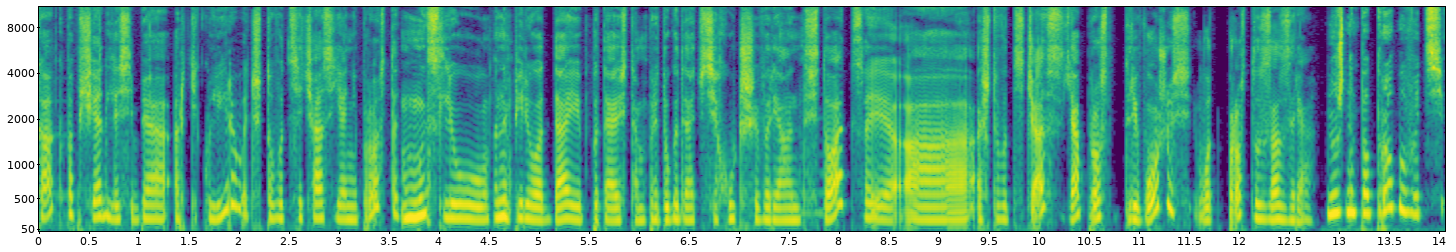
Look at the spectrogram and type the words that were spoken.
Как вообще для себя артикулировать, что вот сейчас я не просто мыслю наперед, да, и пытаюсь там предугадать все худшие варианты ситуации, а, а что вот сейчас я просто тревожусь вот просто зазря. Нужно попробовать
